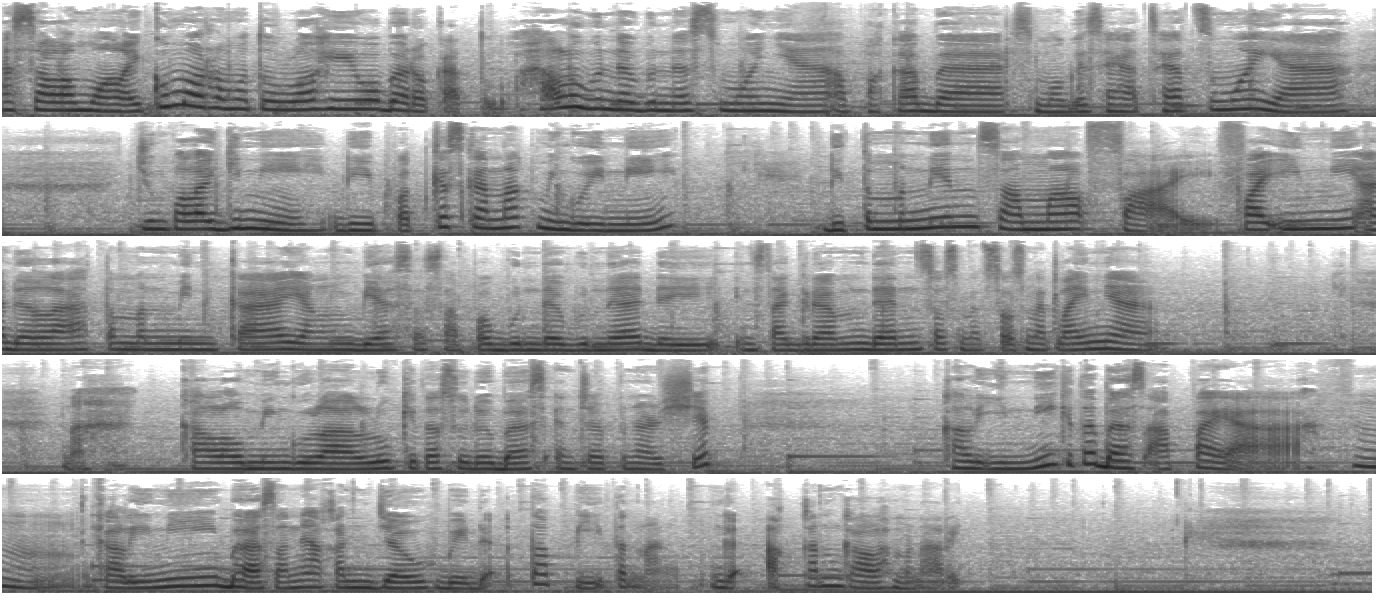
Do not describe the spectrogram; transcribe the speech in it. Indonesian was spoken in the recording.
Assalamualaikum warahmatullahi wabarakatuh. Halo bunda-bunda semuanya, apa kabar? Semoga sehat-sehat semua ya. Jumpa lagi nih di podcast kanak minggu ini. Ditemenin sama Fai. Fai ini adalah temen Minka yang biasa sapa bunda-bunda di Instagram dan sosmed-sosmed lainnya. Nah, kalau minggu lalu kita sudah bahas entrepreneurship Kali ini kita bahas apa ya? Hmm, kali ini bahasannya akan jauh beda, tapi tenang, nggak akan kalah menarik.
